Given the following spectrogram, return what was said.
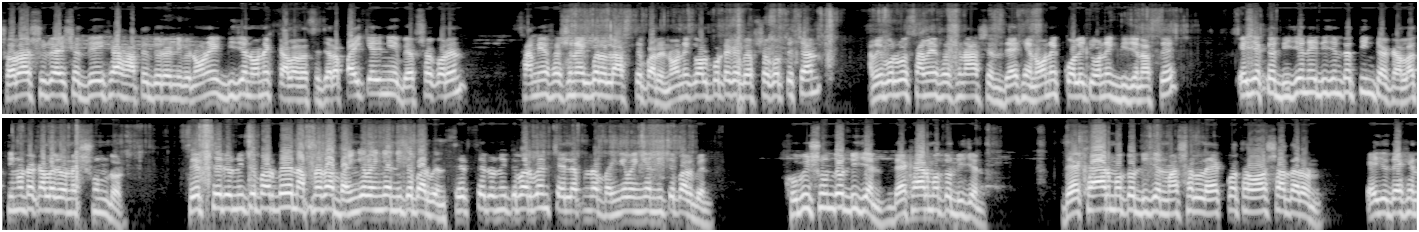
সরাসরি এসে দেখে হাতে ধরে নেবেন। অনেক ডিজাইন অনেক কালার আছে। যারা পাইকারি নিয়ে ব্যবসা করেন, সামিয়া ফ্যাশনে একবার হলে আসতে পারেন। অনেক অল্প টাকা ব্যবসা করতে চান, আমি বলব সামিয়া ফ্যাশনে আসেন। দেখেন অনেক কোয়ালিটি অনেক ডিজাইন আছে। এই যে একটা ডিজাইন এই ডিজাইনটা তিনটা কালার তিনটা কালার অনেক সুন্দর। সেট সেটও নিতে পারবেন, আপনারা ভাঙ্গা ভাঙ্গা নিতে পারবেন। সেট সেটও নিতে পারবেন, চাইলে আপনারা ভাঙ্গা ভাঙ্গা নিতে পারবেন। খুবই সুন্দর ডিজাইন দেখার মতো ডিজাইন দেখার মতো ডিজাইন মাসাল্লাহ এক কথা অসাধারণ। এই যে দেখেন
